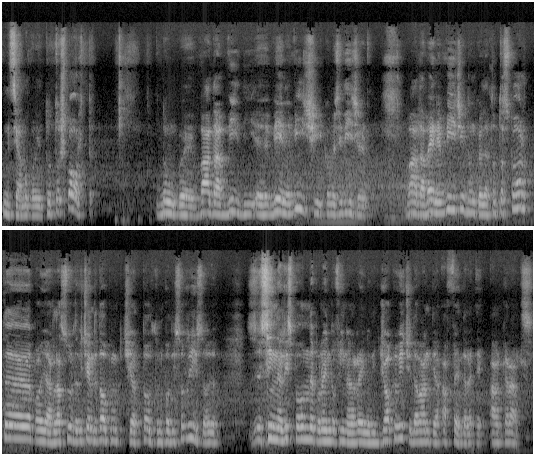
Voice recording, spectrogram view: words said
iniziamo con il tutto sport, dunque vada vidi e viene vici come si dice vada bene e vici, dunque da tutto sport, poi all'assurda vicenda Doping ci ha tolto un po' di sorriso, Sin risponde ponendo fine al regno di Djokovic davanti a Federer e Alcaraz.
